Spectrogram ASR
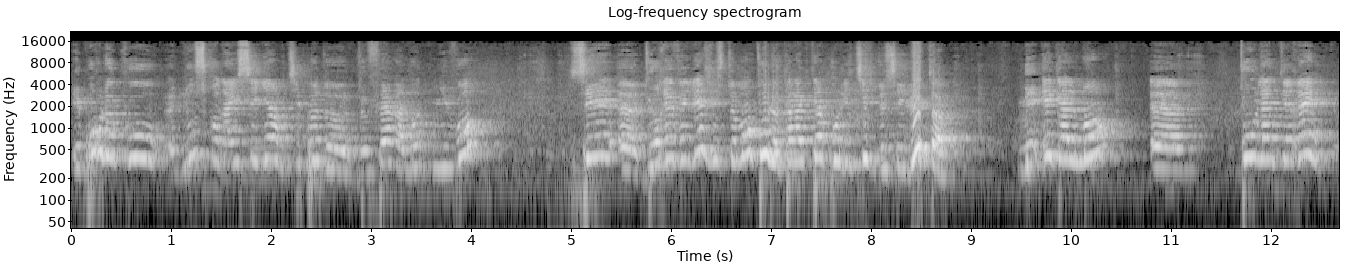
Et pour le coup, nous, ce qu'on a essayé un petit peu de, faire à notre niveau, c'est euh, de révéler justement tout le caractère politique de ces luttes, mais également euh, tout l'intérêt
